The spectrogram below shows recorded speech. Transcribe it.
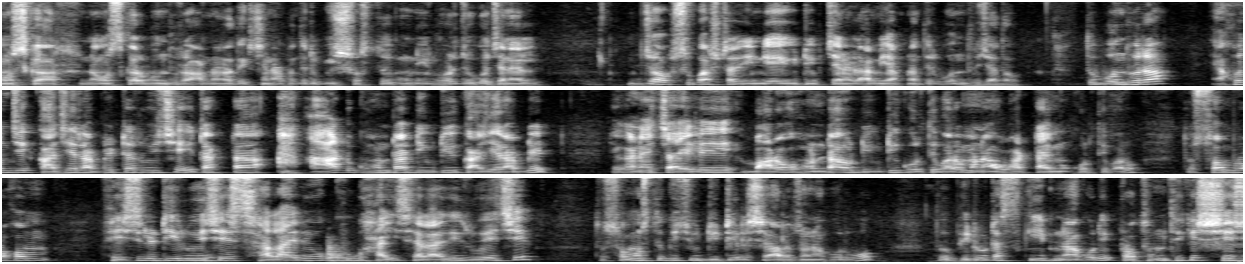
নমস্কার নমস্কার বন্ধুরা, আপনারা দেখছেন আপনাদের বিশ্বস্ত এবং নির্ভরযোগ্য channel job superstar India YouTube channel, আমি আপনাদের বন্ধু যাদব। তো বন্ধুরা, এখন যে কাজের আপডেটটা রয়েছে, এটা একটা আট ঘণ্টা ডিউটির কাজের আপডেট এখানে চাইলে বারো ঘন্টাও ডিউটি করতে পারো মানে ওভার টাইমও করতে পারো। তো সব রকম ফেসিলিটি রয়েছে স্যালারিও খুব হাই স্যালারি রয়েছে। তো সমস্ত কিছু ডিটেলসে আলোচনা করব। তো ভিডিওটা স্কিপ না করে প্রথম থেকে শেষ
